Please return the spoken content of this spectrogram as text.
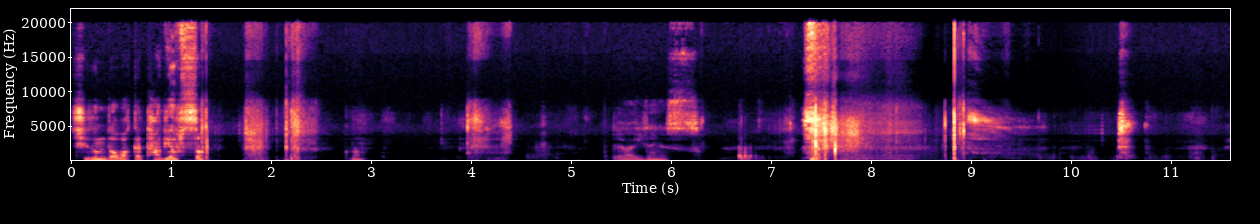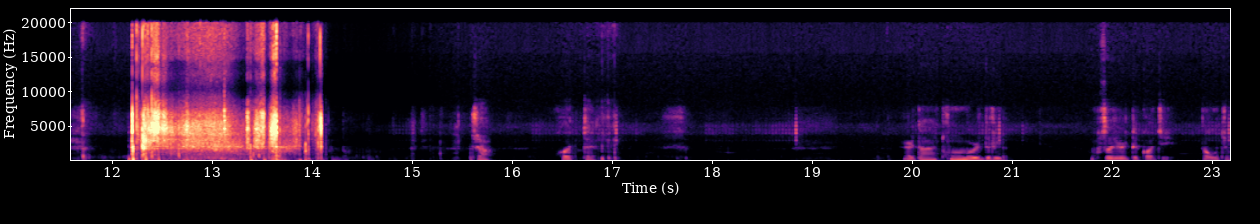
지금 너밖에 답이 없어. 그럼 내가 희생했어. 간다. 자, 헐때 일단 동물들이 없어질 때까지 나오죠.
